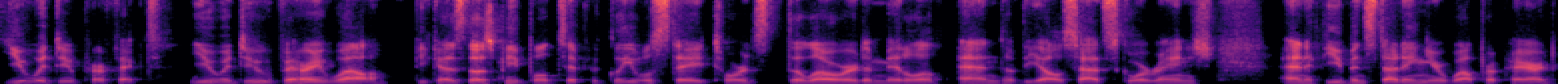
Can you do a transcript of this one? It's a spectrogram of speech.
you would do perfect. You would do very well because those people typically will stay towards the lower to middle end of the LSAT score range. And if you've been studying, you're well prepared,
